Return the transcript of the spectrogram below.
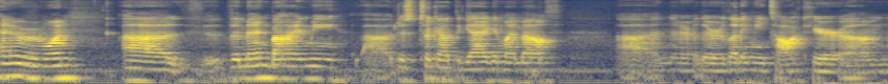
Hey everyone. Uh, the men behind me uh, just took out the gag in my mouth, uh, and they're they're letting me talk here. Um,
